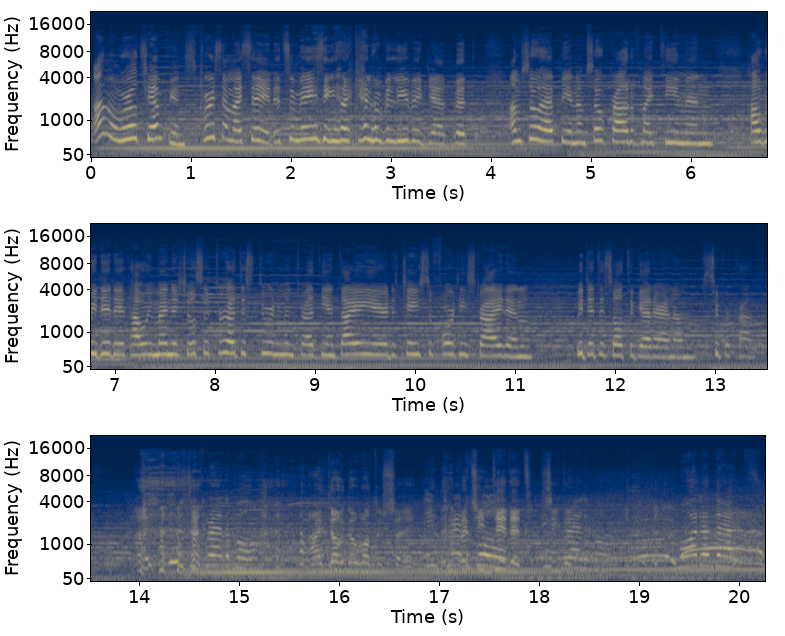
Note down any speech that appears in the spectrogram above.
I'm a world champion. First time I say it, it's amazing and I cannot believe it yet. But I'm so happy and I'm so proud of my team and how we did it, how we managed also throughout this tournament, throughout the entire year, to change to 14 stride and we did this all together and I'm super proud. It was incredible. I don't know what to say. Incredible. But she did it. She Incredible. More than that.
